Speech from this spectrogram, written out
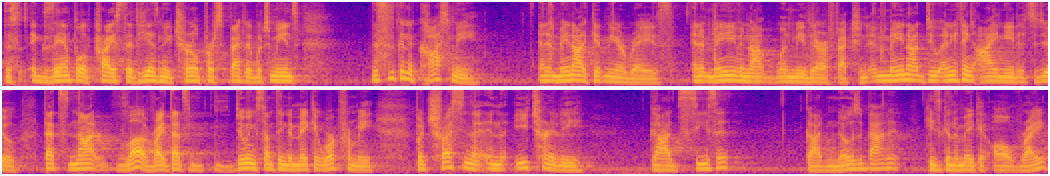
this example of Christ that he has an eternal perspective, which means this is going to cost me, and it may not get me a raise, and it may even not win me their affection. It may not do anything I need it to do. That's not love, right? That's doing something to make it work for me. But trusting that in eternity, God sees it, God knows about it, He's to make it all right.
